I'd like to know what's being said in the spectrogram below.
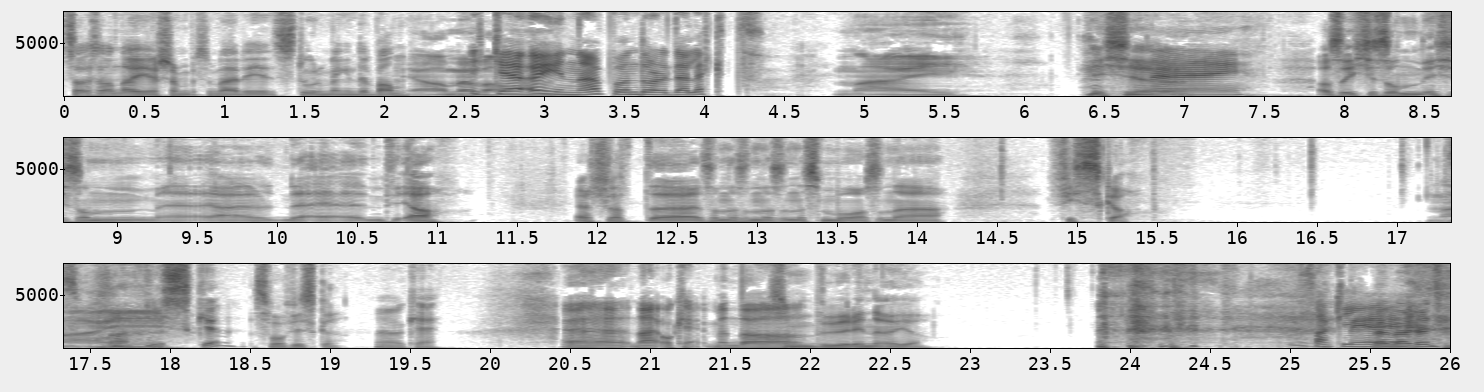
Så, sånne øyer som, som er i stor mengde vann? Ja, med Ikke øyne på en dårlig dialekt. Nei. Ikke Nei. Altså, ikke sånn, ikke sånn ja, det er- Ja. Rett og slett eh, sånne, sånne, sånne små sånne fisker. Nei. Fisker? Små fisker. OK. Eh, nei, OK, men da Som bor inni øya. Saklig. Hva er det du-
